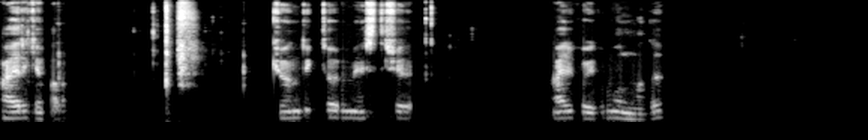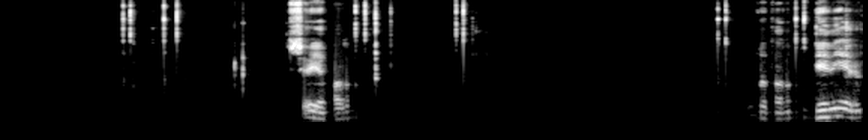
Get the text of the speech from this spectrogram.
Ayrık yapalım. Konduktör mesti şöyle ayrı koydum olmadı. Şey yapalım. Uzatalım. Deneyelim.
